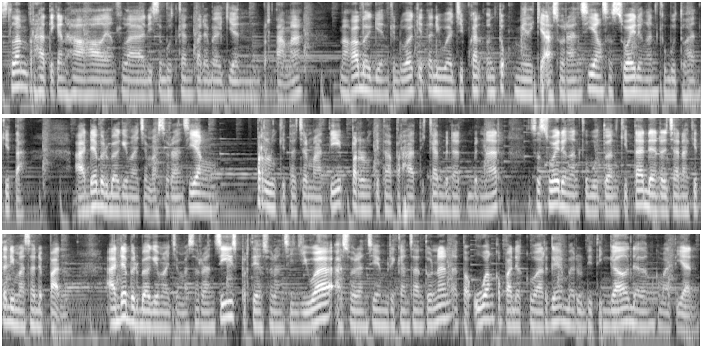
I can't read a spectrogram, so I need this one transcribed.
Setelah memperhatikan hal-hal yang telah disebutkan pada bagian pertama, maka bagian kedua kita diwajibkan untuk memiliki asuransi yang sesuai dengan kebutuhan kita. Ada berbagai macam asuransi yang perlu kita cermati, perlu kita perhatikan benar-benar sesuai dengan kebutuhan kita dan rencana kita di masa depan. Ada berbagai macam asuransi seperti asuransi jiwa, asuransi yang memberikan santunan atau uang kepada keluarga yang baru ditinggal dalam kematian.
